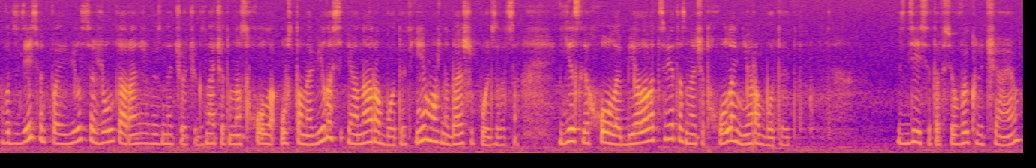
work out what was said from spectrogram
Вот здесь вот появился желто-оранжевый значочек. Значит, у нас холла установилась и она работает. Ей можно дальше пользоваться. Если хола белого цвета, значит хола не работает. Здесь это все выключаем.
